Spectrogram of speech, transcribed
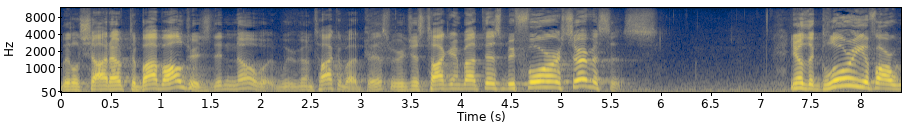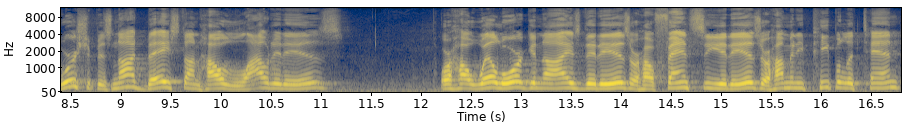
Little shout out to Bob Aldridge, didn't know we were going to talk about this. We were just talking about this before services. You know, the glory of our worship is not based on how loud it is, or how well organized it is, or how fancy it is, or how many people attend,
